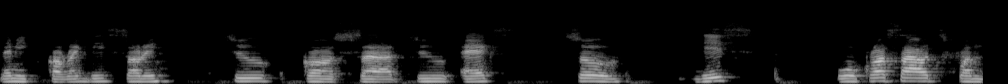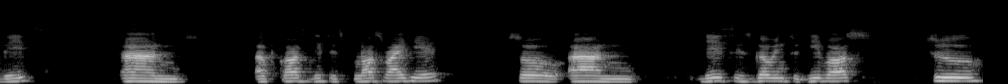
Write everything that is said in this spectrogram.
let me correct this, sorry, 2 cos uh, 2x. So this will cross out from this. And of course, this is plus right here. So, and this is going to give us 2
